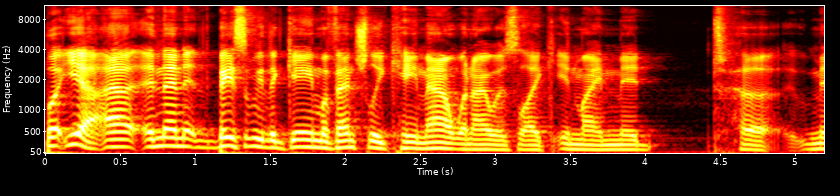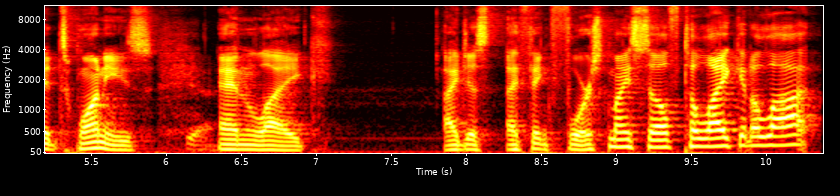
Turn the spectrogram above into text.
But yeah, uh, and then it, basically the game eventually came out when I was like in my mid to mid twenties, Yeah. and like I just I think forced myself to like it a lot.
